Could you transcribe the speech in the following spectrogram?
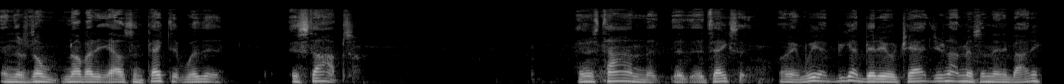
and there's no nobody else infected with it, it stops. And it's time that, that it takes it. I mean, we have, you got video chat. You're not missing anybody.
